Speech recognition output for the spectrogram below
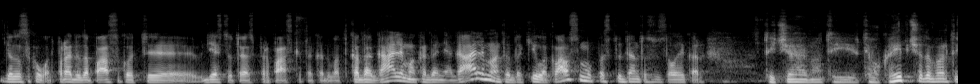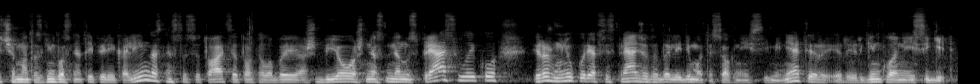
dėl sakau, vat, pradeda pasakoti dėstytojas per paskaitą, kad vat, kada galima, kada negalima, tada kyla klausimų pas studentus visą laiką, ar tai čia, na tai, tai o kaip čia dabar, tai čia man tas ginklas netaip ir reikalingas, nes ta situacija tokia labai, aš bijau, aš nes, nenuspręsiu laiku. Yra žmonių, kurie apsisprendžia tada leidimo tiesiog neįsiminėti ir, ir, ir ginklo neįsigyti.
